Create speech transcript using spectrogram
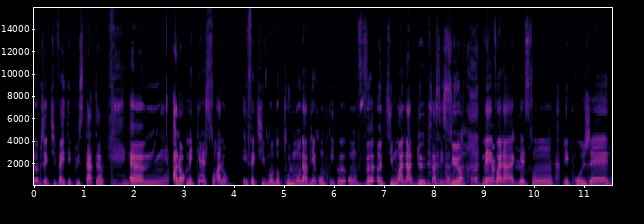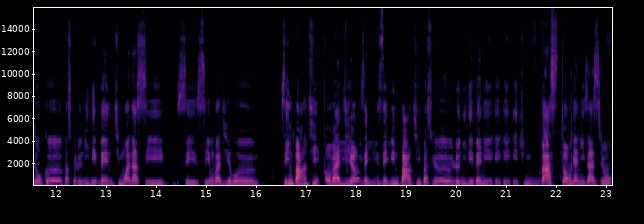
l'objectif a été plus qu'atteint. Mhm. Euh, alors, mais quels sont... Alors, effectivement, donc tout le monde a bien compris qu'on veut un Timoana 2, ça c'est sûr. Mais voilà, quels sont les projets? Donc, euh, parce que le nid d'ébène, Timoana, c'est, c'est, on va dire, euh, c'est une partie, on va dire. c'est une partie parce que le Nid d'Ébène est, est, est, une vaste organisation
